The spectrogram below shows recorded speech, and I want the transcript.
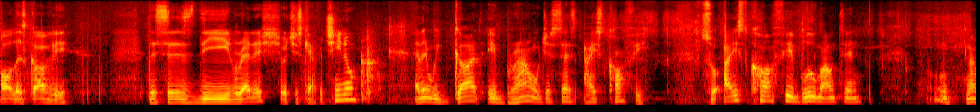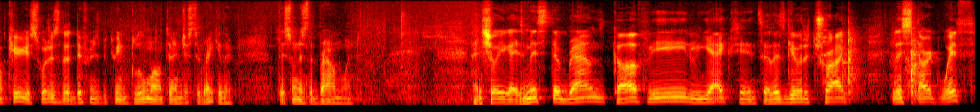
all this coffee. This is the reddish which is cappuccino. And then we got a brown which just says iced coffee so iced coffee blue mountain. Oh, now curious what is the difference between blue mountain and just a regular? This one is the brown one. And show you guys mr brown's coffee reaction. So let's give it a try. Let's start with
